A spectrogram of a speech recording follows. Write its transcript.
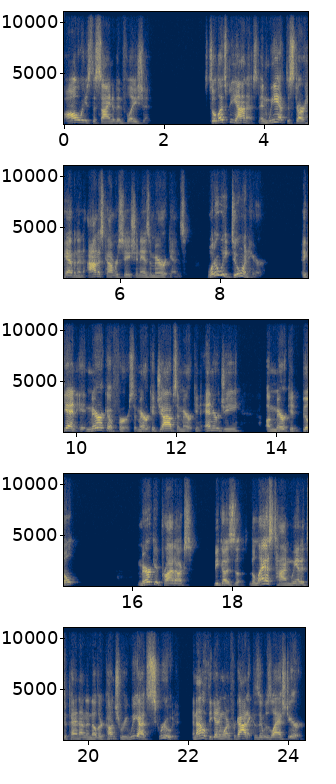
always the sign of inflation. So let's be honest. And we have to start having an honest conversation as Americans. What are we doing here? Again, America first, America jobs, American energy, American built, American products, because the, the last time we had to depend on another country, we got screwed. And I don't think anyone forgot it because it was last year.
